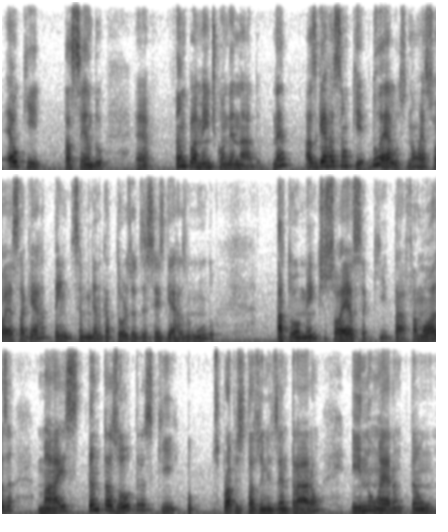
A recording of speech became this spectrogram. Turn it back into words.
é o que está sendo é, amplamente condenado, né? As guerras são o quê? Duelos. Não é só essa guerra, tem, se não me engano, 14 ou 16 guerras no mundo atualmente, só essa que está famosa, mas tantas outras que o, os próprios Estados Unidos entraram e não eram tão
